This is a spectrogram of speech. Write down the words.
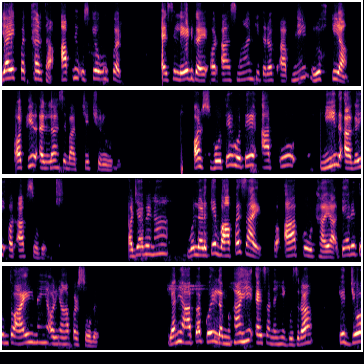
یا ایک پتھر تھا۔ آپ نے اس کے اوپر ایسے لیٹ گئے اور آسمان کی طرف آپ نے رخ کیا۔ اور پھر اللہ سے بات چیت شروع ہو گئی۔ اور ہوتے ہوتے آپ کو نیند آ گئی اور آپ سو گئے۔ اور جب ہے نا وہ لڑکے واپس آئے تو آپ کو اٹھایا کہ ارے تم تو آئے ہی نہیں اور یہاں پر سو گئے۔ یعنی آپ کا کوئی لمحہ ہی ایسا نہیں گزرا کہ جو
